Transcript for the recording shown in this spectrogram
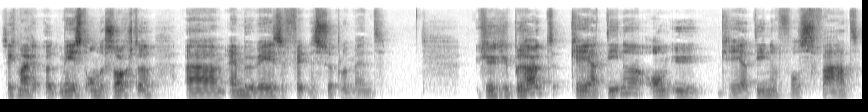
zeg maar, het meest onderzochte um, en bewezen fitnesssupplement. Je gebruikt creatine om je creatinefosfaat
